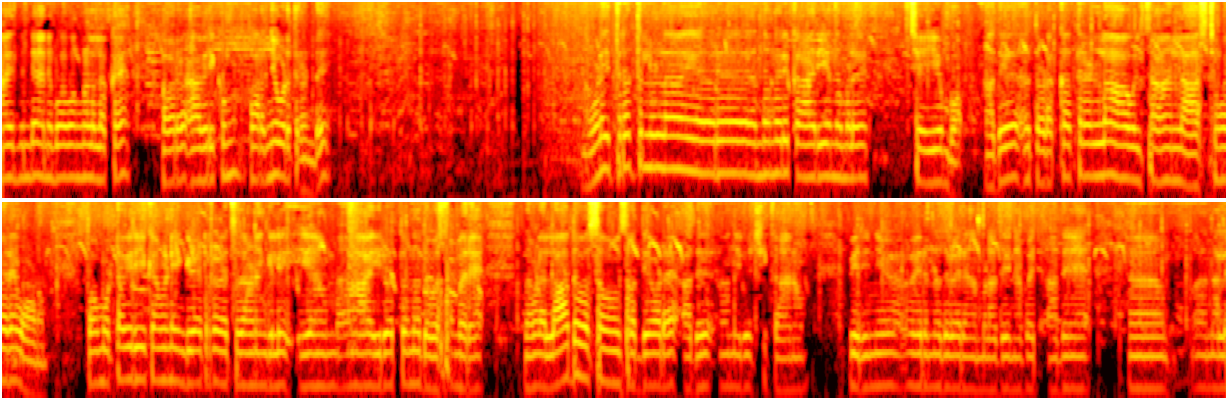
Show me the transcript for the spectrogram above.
അതിന്റെ അനുഭവങ്ങളിലൊക്കെ അവർ അവർക്കും പറഞ്ഞു കൊടുത്തിട്ടുണ്ട്. നമ്മൾ ഇത്തരത്തിലുള്ള ഒരു എന്തെങ്കിലും ഒരു കാര്യം നമ്മൾ ചെയ്യുമ്പോൾ അത് തുടക്കത്തിലുള്ള ആ ഉത്സാഹം ലാസ്റ്റ് വരെ വേണം. ഇപ്പോൾ മുട്ട വിരിയിക്കാൻ വേണ്ടി ഇൻക്യുബേറ്റർ വെച്ചതാണെങ്കിൽ ആ ഇരുപത്തൊന്ന് ദിവസം വരെ നമ്മൾ എല്ലാ ദിവസവും ശ്രദ്ധയോടെ അത് നിരീക്ഷിക്കാനും വിരിഞ്ഞ് വരുന്നത് വരെ നമ്മൾ അതിനെ അതിനെ നല്ല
